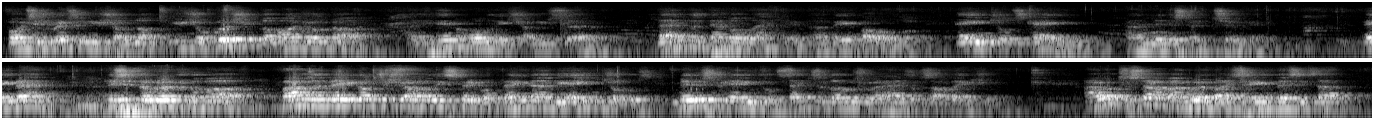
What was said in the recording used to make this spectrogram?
for it is written, You shall not, you shall worship the Lord your God, and him only shall you serve. Then the devil left him, and behold, angels came and ministered to him. Amen. This is the word of the Lord. Father, may not just your Holy Spirit, but may there be angels, ministry angels, sent to those who are heirs of salvation. I want to start my word by saying this, is that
